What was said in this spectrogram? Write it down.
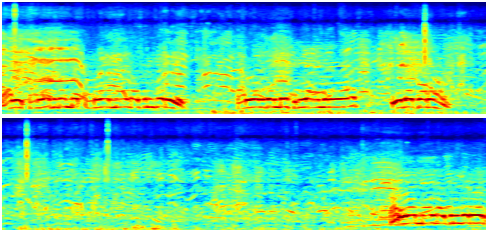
తర్వాత గండి పర్వాలేదు అతనిగిరి తర్వాత గండి శ్రీ ఆంజనేయ శ్రీకాపురం వారి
